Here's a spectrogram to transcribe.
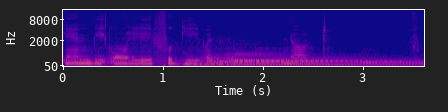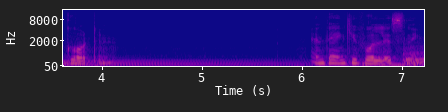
can be only forgiven not forgotten. And thank you for listening.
